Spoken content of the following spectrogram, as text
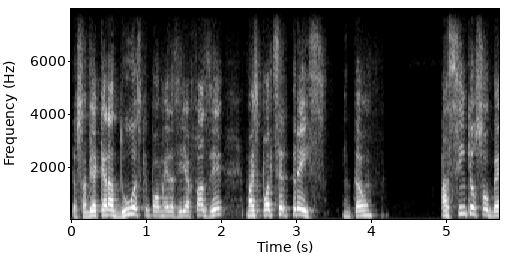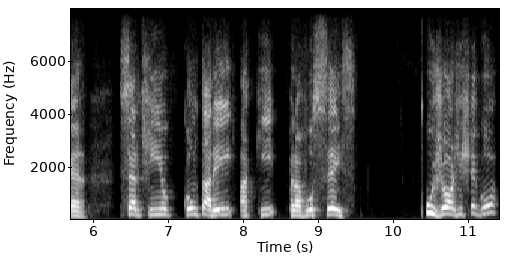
Eu sabia que era duas que o Palmeiras iria fazer, mas pode ser três. Então, assim que eu souber certinho, contarei aqui para vocês. O Jorge chegou,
